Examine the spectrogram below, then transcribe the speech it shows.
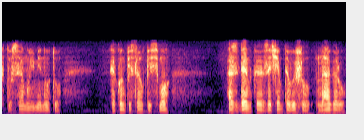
В ту самую минуту, как он писал письмо, а Сденко зачем-то вышел на гору,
